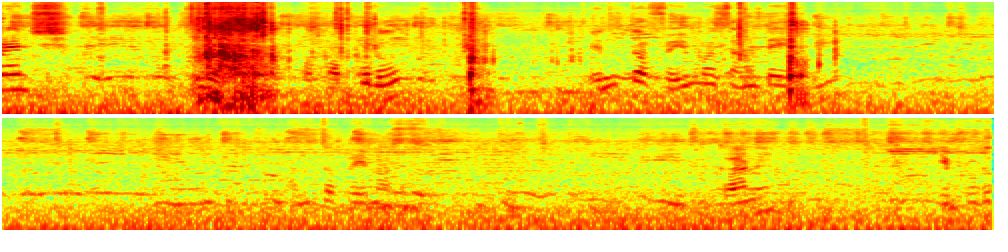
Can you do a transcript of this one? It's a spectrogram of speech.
ఫ్రెండ్స్. ఒకప్పుడు ఎంత ఫేమస్ అంటే ఇది అంత ఫేమస్. కానీ ఇప్పుడు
